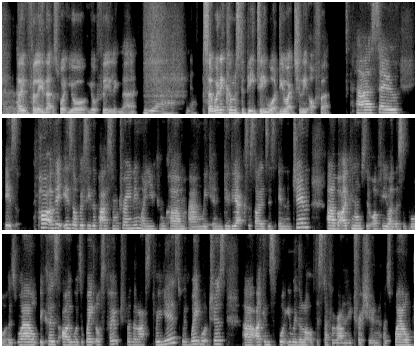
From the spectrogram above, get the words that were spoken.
totally. hopefully that's what you're you're feeling there. Yeah, yeah. So when it comes to pt what do you actually offer? Uh so it's part of it is obviously the personal training where you can come and we can do the exercises in the gym uh, but I can also offer you other support as well. Because I was a weight loss coach for the last three years with Weight Watchers uh, I can support you with a lot of the stuff around nutrition as well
